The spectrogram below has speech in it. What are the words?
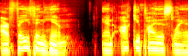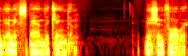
our faith in Him and occupy this land and expand the kingdom. Mission forward.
